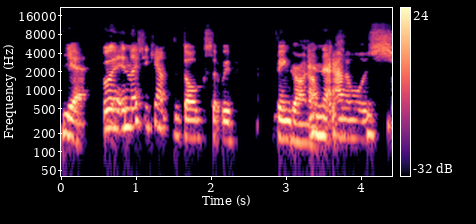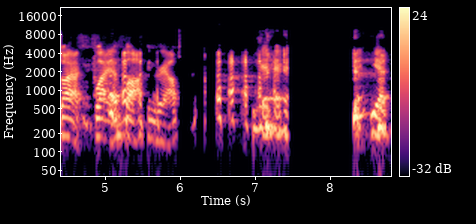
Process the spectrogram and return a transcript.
Yeah. Well, unless you count the dogs that we've been growing up and the animals, like, like a bark and growl. yeah. yeah.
